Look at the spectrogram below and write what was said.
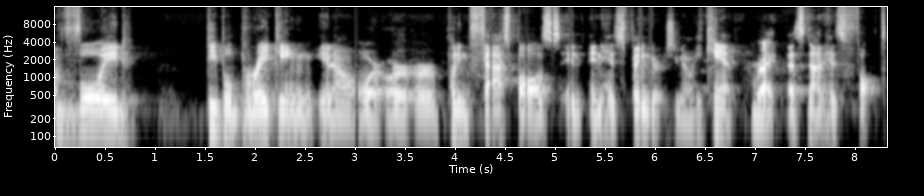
avoid people breaking, you know, or, or, or putting fastballs in, in his fingers. You know, he can't, Right. that's not his fault.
